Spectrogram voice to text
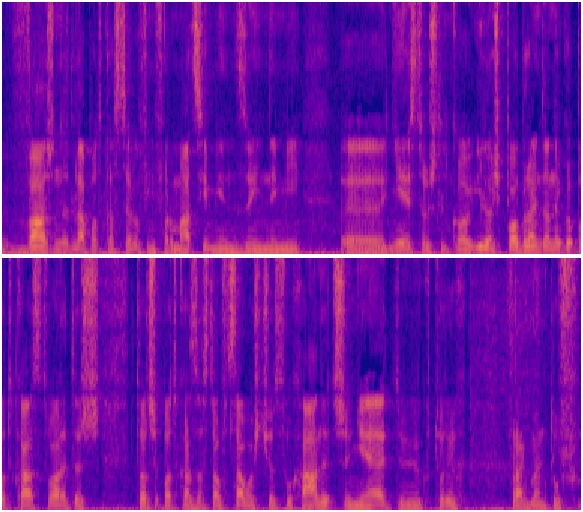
ważne dla podcasterów informacje, między innymi e, nie jest to już tylko ilość pobrań danego podcastu, ale też to, czy podcast został w całości osłuchany, czy nie, których fragmentów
